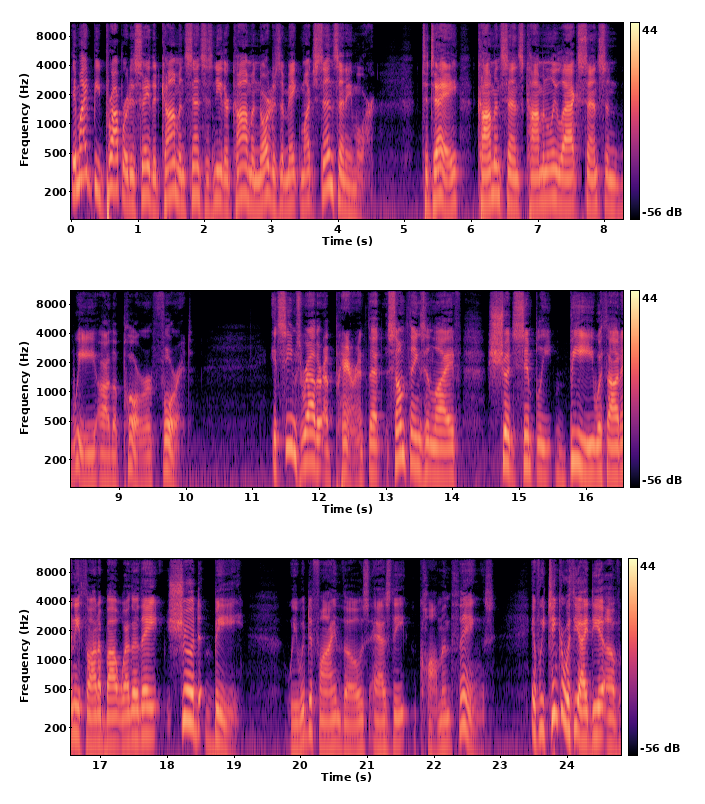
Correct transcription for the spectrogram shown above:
It might be proper to say that common sense is neither common nor does it make much sense anymore. Today, common sense commonly lacks sense, and we are the poorer for it. It seems rather apparent that some things in life should simply be without any thought about whether they should be. We would define those as the common things. If we tinker with the idea of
